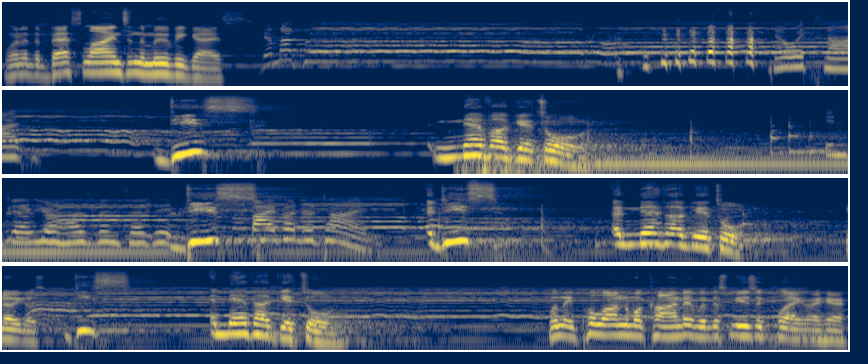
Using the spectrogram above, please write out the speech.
one of the best lines in the movie, guys. No, it's not. This never gets old. Until your husband says it This 500 times. this never gets old. No, he goes, this never gets old. When they pull on Wakanda with this music playing right here,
